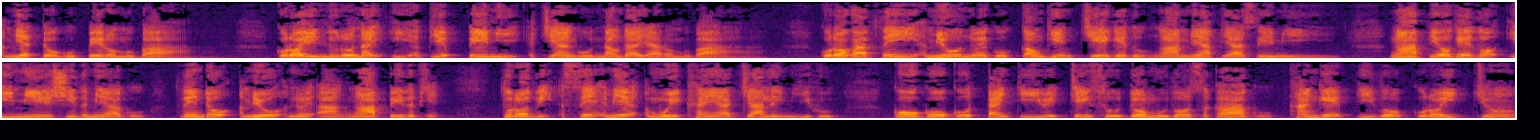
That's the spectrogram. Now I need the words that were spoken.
အမျက်တော်ကိုပယ်တော်မူပါကိုရောဤလူတို့၌ဤအပြစ်ပေးမိအကြံကိုနောင်တရတော်မူပါကိုရောကသင်၏အမျိုးအနွယ်ကိုကောင်းကျင်ကျဲကဲ့သို့ငါများပြားစေမည် ငါပြောခဲ့သောဤမြေရှိသမျှကိုသင်တို့အမျိုးအနွယ်အားငါပေးသဖြင့်သူတို့သည်အစဉ်အမြဲအမွေခံရကြလိမ့်မည်ဟုကိုကိုကိုတိုင်တီး၍ကျိန်ဆိုတော်မူသောစကားကိုခံခဲ့ပြီးသောကိုရောဤကျွန်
